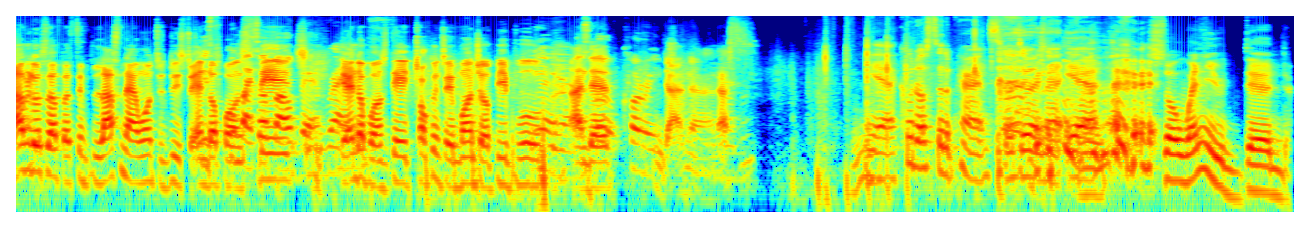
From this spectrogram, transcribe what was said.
I have low self esteem. The last thing I want to do is to end Is up on myself out stage, there. Right. to end up on stage talking to a bunch of people, Yeah, yeah, and then a lot of courage. yeah, nah, that's mm-hmm. Yeah. Kudos to the parents for doing that. Yeah. Mm-hmm. So when you did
